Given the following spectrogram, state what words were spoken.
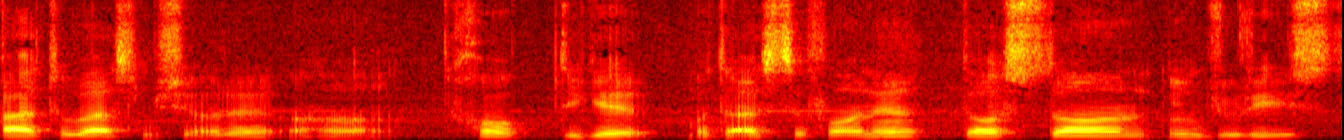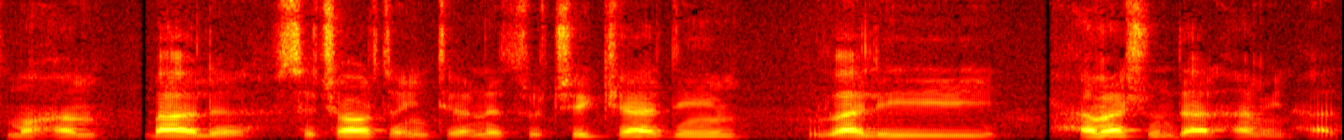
قطع و بس میشه. آره آها. خب دیگه متاسفانه داستان اینجوری است. ما هم بله سه چهار تا اینترنت رو چک کردیم ولی همشون در همین حد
